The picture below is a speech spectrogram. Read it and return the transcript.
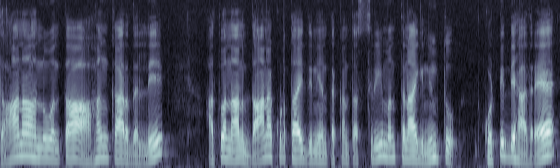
ದಾನ ಅನ್ನುವಂಥ ಅಹಂಕಾರದಲ್ಲಿ ಅಥವಾ ನಾನು ದಾನ ಕೊಡ್ತಾ ಇದ್ದೀನಿ ಅಂತಕ್ಕಂಥ ಶ್ರೀಮಂತನಾಗಿ ನಿಂತು ಕೊಟ್ಟಿದ್ದೇ ಆದರೆ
